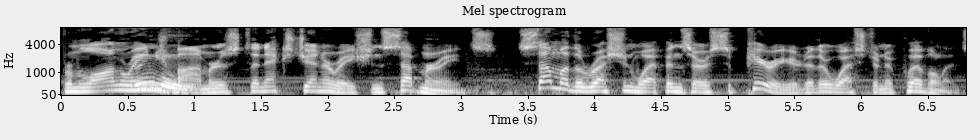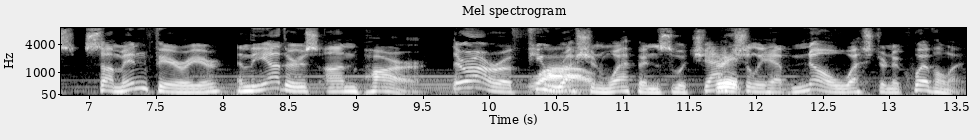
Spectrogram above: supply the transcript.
from long-range really? bombers to next-generation submarines. Some of the Russian weapons are superior to their Western equivalents, some inferior, and the others on par. There are a few wow. Russian weapons which actually have no Western equivalent.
